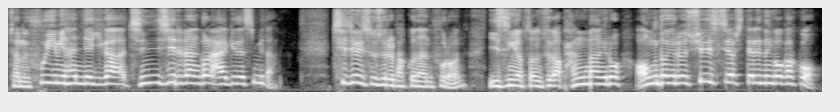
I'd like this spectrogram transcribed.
저는 후임이 한 얘기가 진실이란 걸 알게 됐습니다. 치질 수술을 받고 난 후론 이승엽 선수가 방망이로 엉덩이를 쉴 새 없이 때리는 것 같고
